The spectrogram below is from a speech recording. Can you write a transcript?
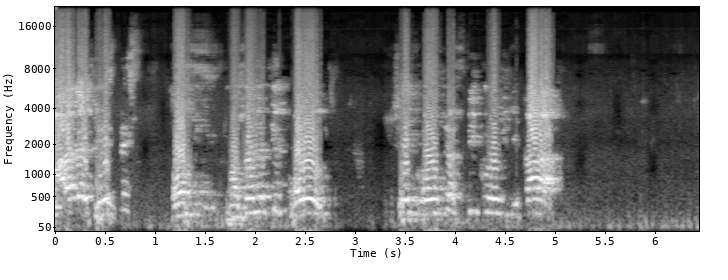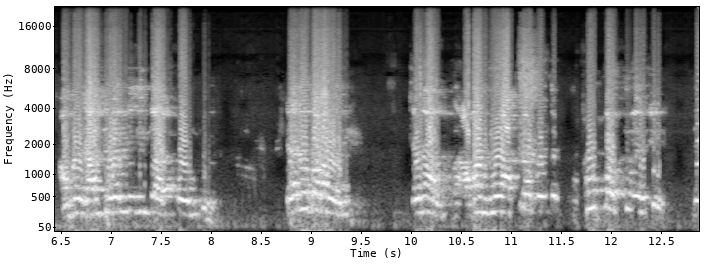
মারা গেছে ফসলের যে খরচ সেই খরচটা ফ্রি করে দিচ্ছে কারা? আমরা জানতে পারিনি কিন্তু আজ পর্যন্ত কেন করা হয়েছে? কেন আমার মেয়ে আপনার করতে খুব কষ্ট হয়েছে। যে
